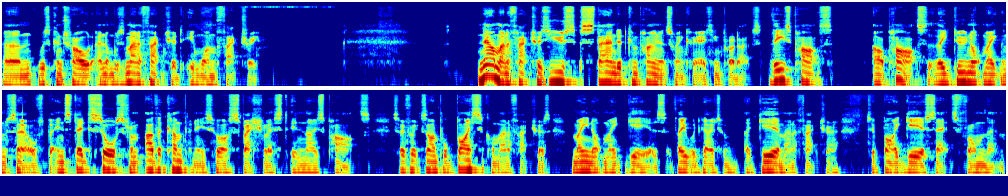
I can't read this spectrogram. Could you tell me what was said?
um, was controlled and was manufactured in one factory. Now manufacturers use standard components when creating products. These parts are parts that they do not make themselves, but instead source from other companies who are specialist in those parts. So, for example, bicycle manufacturers may not make gears. They would go to a gear manufacturer to buy gear sets from them.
